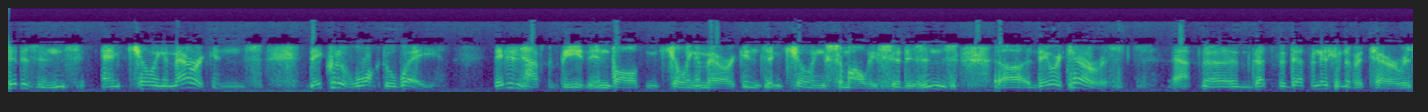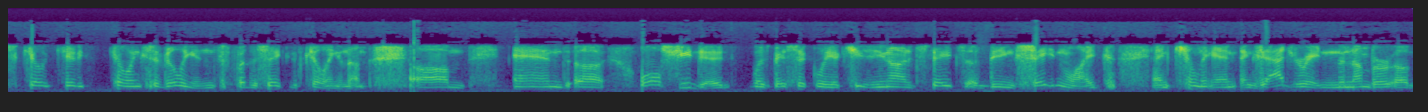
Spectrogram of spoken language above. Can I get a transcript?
citizens and killing Americans. They could have walked away. They didn't have to be involved in killing Americans and killing Somali citizens. Uh, they were terrorists. Uh, that's the definition of a terrorist: kill, kill, killing civilians for the sake of killing them. Um, and uh, all she did was basically accuse the United States of being Satan-like and killing and exaggerating the number of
